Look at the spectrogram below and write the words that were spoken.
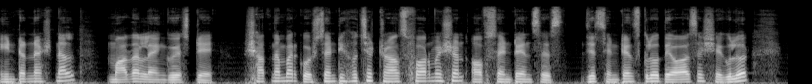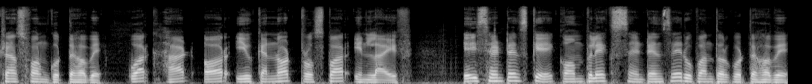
international mother language day. সাত নম্বর কোশ্চেনটি হচ্ছে, ট্রান্সফরমেশন অফ সেন্টেন্সেস। যে সেন্টেন্সগুলো দেওয়া আছে, সেগুলোর ট্রান্সফর্ম করতে হবে। Work hard or you can not prosper in life. এই সেন্টেন্সকে কমপ্লেক্স সেন্টেন্সে রূপান্তর করতে হবে।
